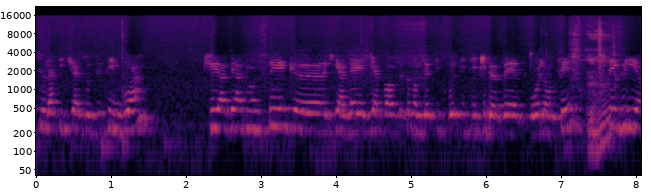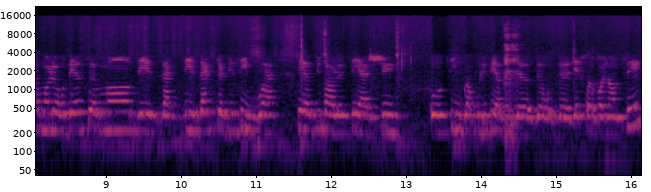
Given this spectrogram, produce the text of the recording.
sur la situation du Simbois. Tu avais annoncé qu'il y allait y avoir un certain nombre de dispositifs qui devaient être relancés. Mhm. Régulièrement, le reversement des actes, des actes du Simbois perdus par le CHU au Simbois pour lui permettre d'être relancé.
